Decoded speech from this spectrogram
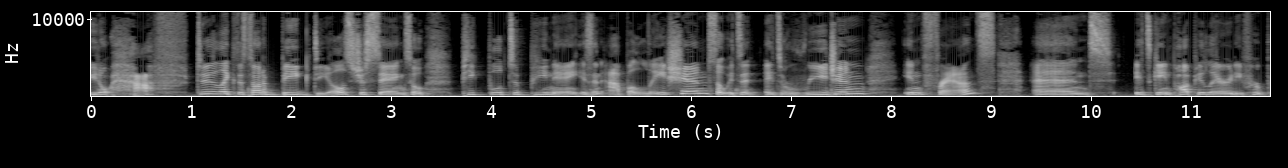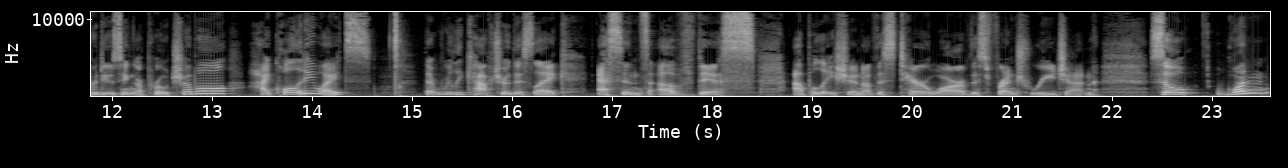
you don't have to like that's not a big deal. It's just saying so Picpoul de Pinet is an appellation, so it's a it's a region in France and it's gained popularity for producing approachable, high quality whites that really capture this like essence of this appellation, of this terroir, of this French region. So one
